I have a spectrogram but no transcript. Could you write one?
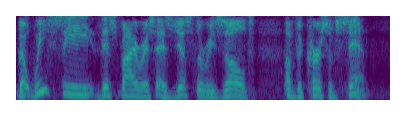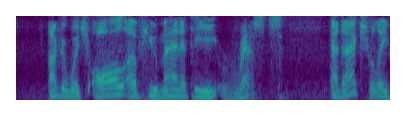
But we see this virus as just the result of the curse of sin under which all of humanity rests. And actually,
